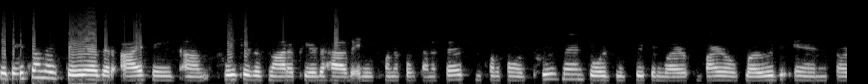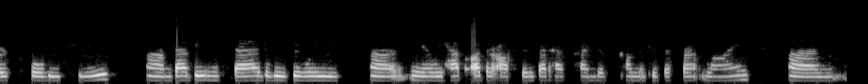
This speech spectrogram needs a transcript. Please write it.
So based on this data that I think um, does not appear to have any clinical benefits, clinical improvement, or decrease in viral load in SARS-CoV-2. Um, that being said, we really, um, you know, we have other options that have kind of come into the front line. Um,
